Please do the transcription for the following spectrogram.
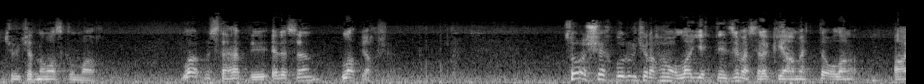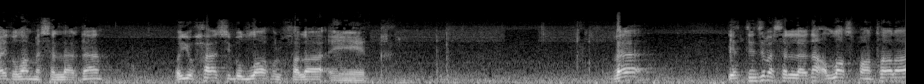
İki rükət namaz qılmaq. Bunlar müstəhəbdir, eləsən, lap yaxşı. Sonra şeyx buyurur ki, rahiməllah, 7-ci məsələ qiyamətdə olan, aid olan məsələlərdən və yuhasibullahul xalaiq və 7-ci məsələlərdən Allah subhanətə ala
